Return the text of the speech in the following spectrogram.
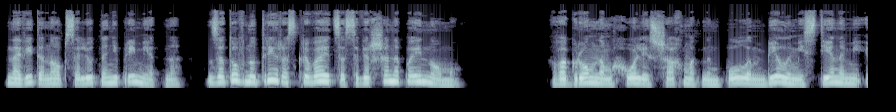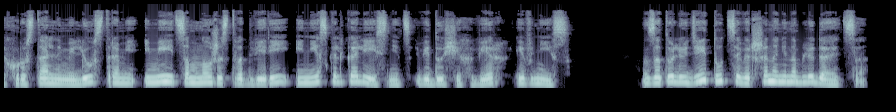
На вид оно абсолютно неприметно, зато внутри раскрывается совершенно по-иному. В огромном холле с шахматным полом, белыми стенами и хрустальными люстрами имеется множество дверей и несколько лестниц, ведущих вверх и вниз. Зато людей тут совершенно не наблюдается.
